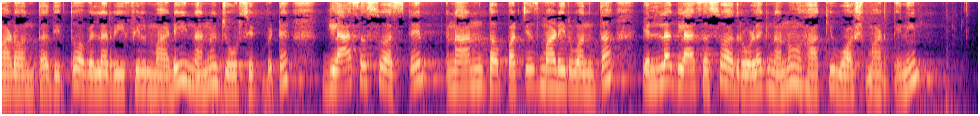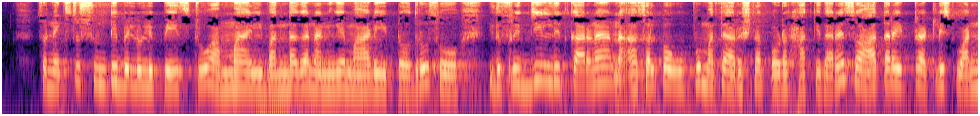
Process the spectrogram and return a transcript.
ಮಾಡೋ ಅಂಥದ್ದಿತ್ತು ಅವೆಲ್ಲ ರೀಫಿಲ್ ಮಾಡಿ ನಾನು ಜೋಡಿಸಿಟ್ಬಿಟ್ಟೆ ಗ್ಲಾಸಸ್ಸು ಅಷ್ಟೇ. ನಾನು ತಾವು ಪರ್ಚೇಸ್ ಮಾಡಿರುವಂಥ ಎಲ್ಲ ಗ್ಲಾಸಸ್ಸು ಅದರೊಳಗೆ ನಾನು ಹಾಕಿ ವಾಶ್ ಮಾಡ್ತೀನಿ. ಸೊ ನೆಕ್ಸ್ಟ್ ಶುಂಠಿ ಬೆಳ್ಳುಳ್ಳಿ ಪೇಸ್ಟು ಅಮ್ಮ ಇಲ್ಲಿ ಬಂದಾಗ ನನಗೆ ಮಾಡಿ ಇಟ್ಟೋದ್ರು. ಸೊ ಇದು ಫ್ರಿಜ್ ಇಲ್ದಿದ್ದ ಕಾರಣ ಸ್ವಲ್ಪ ಉಪ್ಪು ಮತ್ತು ಅರಿಶಿನ ಪೌಡರ್ ಹಾಕಿದ್ದಾರೆ. ಸೊ ಆ ಥರ ಇಟ್ಟರೆ ಅಟ್ಲೀಸ್ಟ್ ಒನ್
